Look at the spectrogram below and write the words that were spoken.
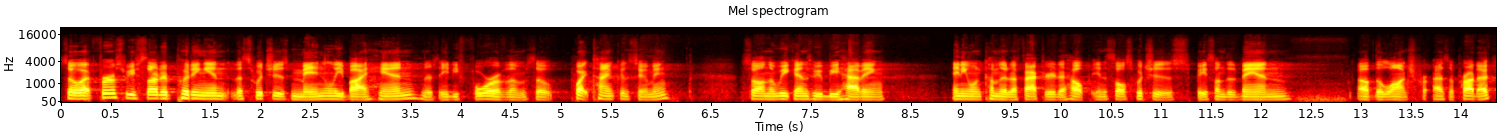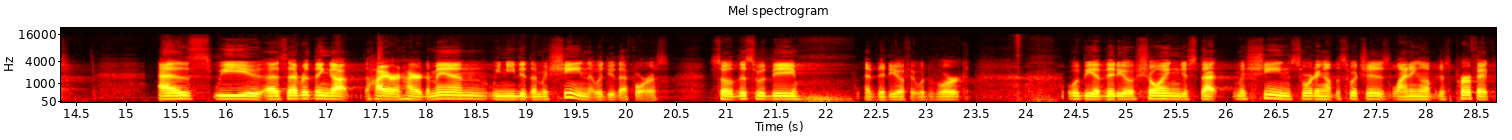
So at first we started putting in the switches manually by hand. There's 84 of them, so quite time consuming. So on the weekends we'd be having anyone come to the factory to help install switches based on the demand of the launch as a product. As we, as everything got higher and higher demand, we needed a machine that would do that for us. So this would be a video if it would work. Would be a video showing just that machine sorting out the switches, lining up just perfect,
